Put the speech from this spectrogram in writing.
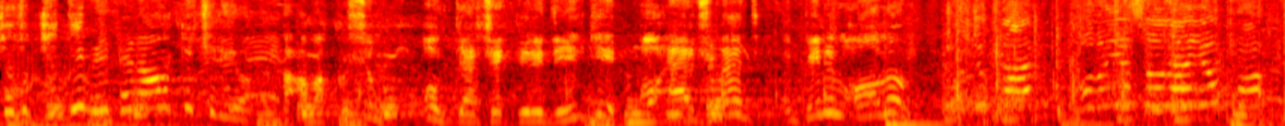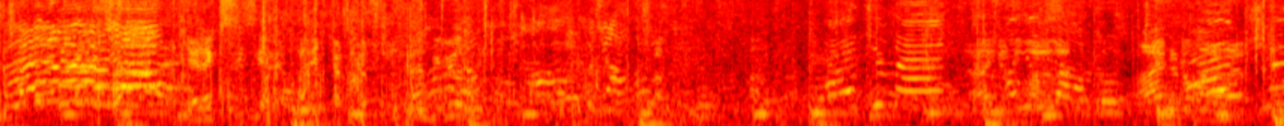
Çocuk ciddi bir fenalık geçiriyor Ama kuşum o gerçek biri değil ki. O Ercüment. Benim oğlum. Çocuklar kolonyası olan yok mu? Canım hocam. Gereksiz yere panik yapıyorsunuz. Ben biliyorum. Ercüment Aynı Hayır yavrum Aynı numaralar. Ercüm Vay be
